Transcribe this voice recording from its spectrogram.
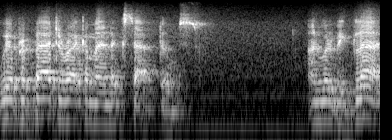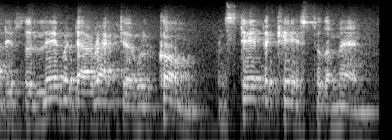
we're prepared to recommend acceptance. And we'll be glad if the Labour Director will come and state the case to the men,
